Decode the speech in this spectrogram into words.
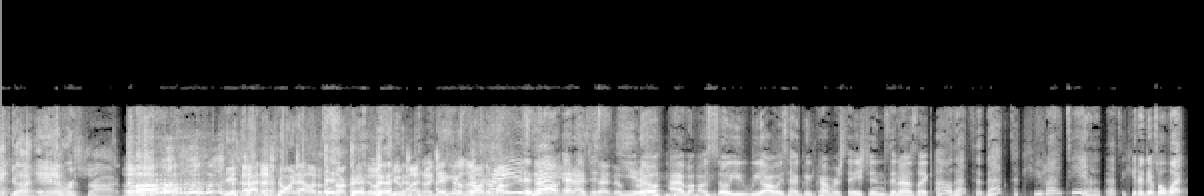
was too Micah, much. and Rashad. Oh. He tried to join that other circle. It was too much. Like, Then this was crazy. And no, and I He said just, you know, I've so you we always had good conversations, and I was like, oh, that's a that's a cute idea. That's a cute idea. But what?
